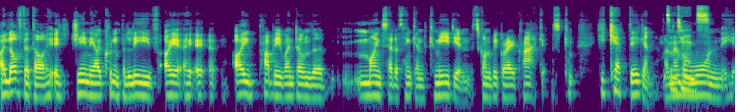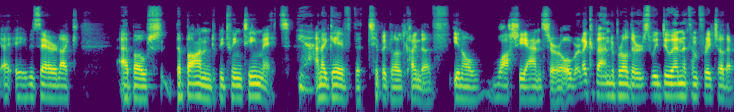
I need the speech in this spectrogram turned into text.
I loved it though. It, Jeannie, I couldn't believe. I, I I I probably went down the mindset of thinking comedian. It's going to be great crack. It was. He kept digging. It's I remember intense. one. He, uh, he was there like about the bond between teammates, Yeah. and I gave the typical kind of you know washy answer. Oh, we're like a band of brothers. We'd do anything for each other,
